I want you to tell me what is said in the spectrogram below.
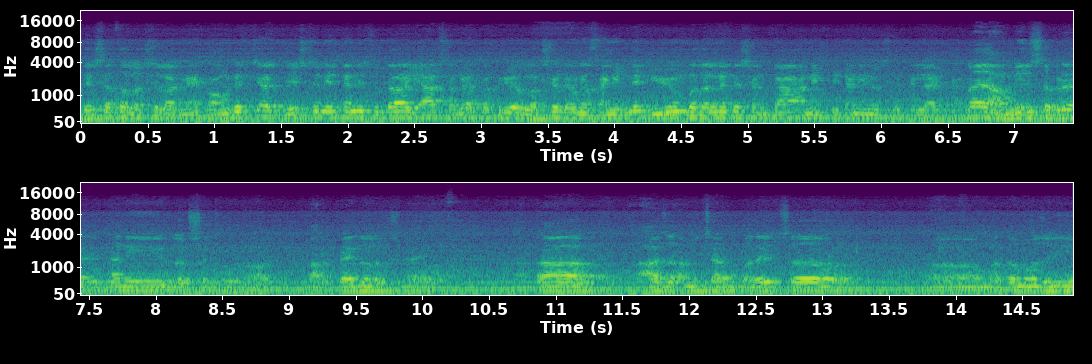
देशाचं लक्ष लागणे आहे. काँग्रेसच्या ज्येष्ठ नेत्यांनी सुद्धा या सगळ्या प्रक्रियेवर लक्ष ठेवण्यास सांगितले. ईव्हीएम बदलण्याच्या शंका अनेक ठिकाणी व्यक्त केल्या आहेत. नाही आम्ही सगळ्या ठिकाणी लक्ष ठेवून आहोत. बारकाईनं लक्ष आहे आता आज आमच्या बरेच मतमोजणी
